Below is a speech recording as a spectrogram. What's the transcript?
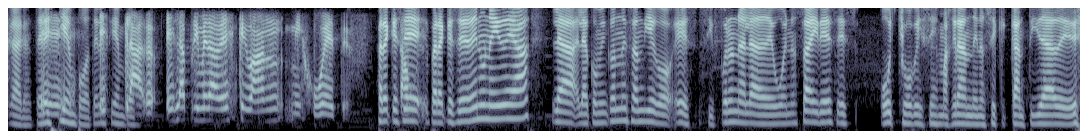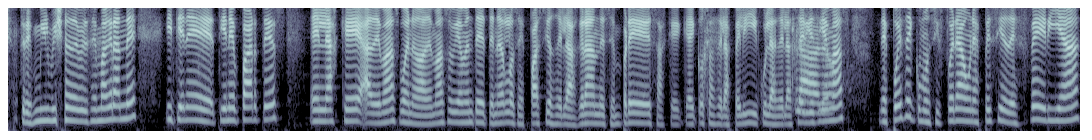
Claro, tenés Eh, tiempo, tenés es- tiempo. Claro, es la primera vez que van mis juguetes. Para que, se, para que se den una idea, la, la Comic Con de San Diego es, si fueron a la de Buenos Aires, es ocho veces más grande, no sé qué cantidad de, tres mil millones de veces más grande, y tiene, tiene partes en las que además, bueno, además obviamente de tener los espacios de las grandes empresas, que, que hay cosas de las películas, de las series y demás, después hay como si fuera una especie de feria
